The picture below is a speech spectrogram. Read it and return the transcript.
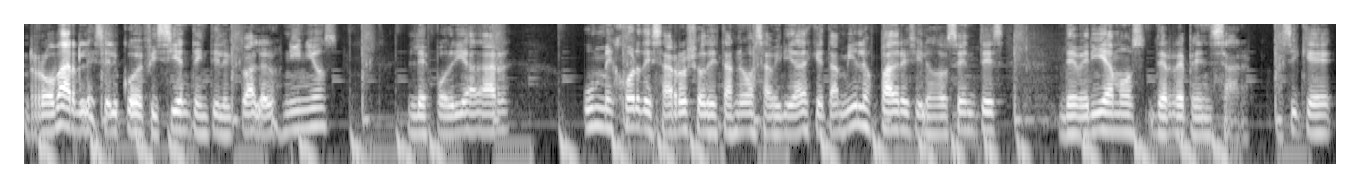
robarles el coeficiente intelectual a los niños les podría dar un mejor desarrollo de estas nuevas habilidades que también los padres y los docentes deberíamos de repensar. Así que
